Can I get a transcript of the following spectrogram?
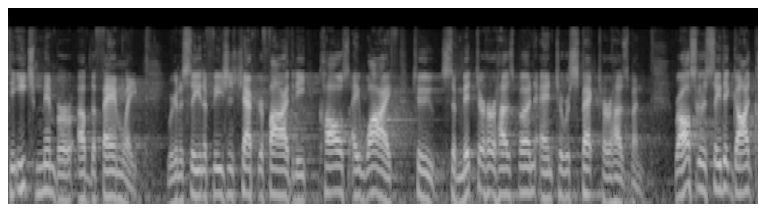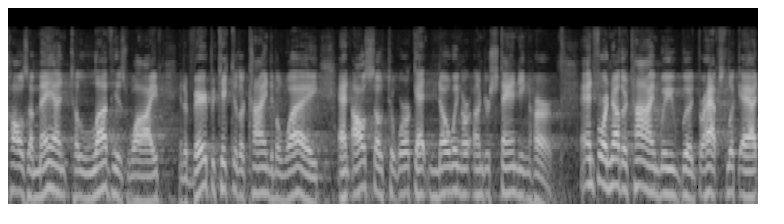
to each member of the family. We're going to see in Ephesians chapter 5 that he calls a wife to submit to her husband and to respect her husband. We're also going to see that God calls a man to love his wife in a very particular kind of a way and also to work at knowing or understanding her. And for another time, we would perhaps look at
